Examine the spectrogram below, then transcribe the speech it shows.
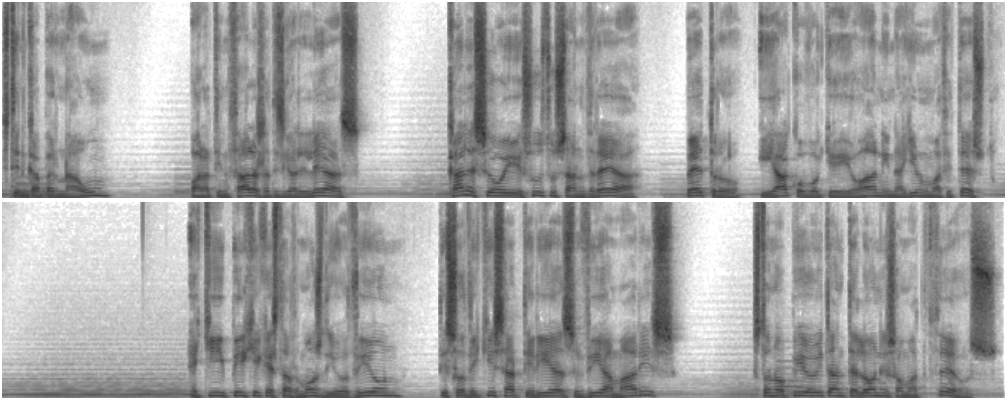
Στην Καπερναούμ, παρά την θάλασσα της Γαλιλαίας, κάλεσε ο Ιησούς τους Ανδρέα, Πέτρο, Ιάκωβο και Ιωάννη να γίνουν μαθητές του. Εκεί υπήρχε και σταθμός διοδίων της οδικής αρτηρίας Βία Μάρης, στον οποίο ήταν τελώνης ο Ματθαίος.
